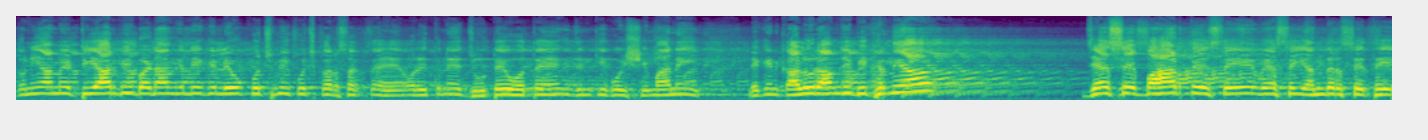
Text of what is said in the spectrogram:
दुनिया में टीआरपी बढ़ाने के लिए कुछ भी कुछ कर सकते हैं और इतने झूठे होते हैं जिनकी कोई सीमा नहीं। लेकिन कालू राम जी बिखरनिया जैसे बाहर थे से वैसे ही अंदर से थे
